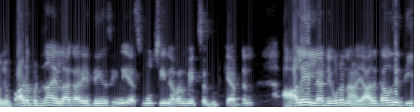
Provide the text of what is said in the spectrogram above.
கொஞ்சம் பாடுபட்டு தான் எல்லா காரியத்தையும் செய்யணும். எஸ்மூசி சி never makes a good captain ஆளே இல்லாட்டி கூட நான் யாருக்காவது டீ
